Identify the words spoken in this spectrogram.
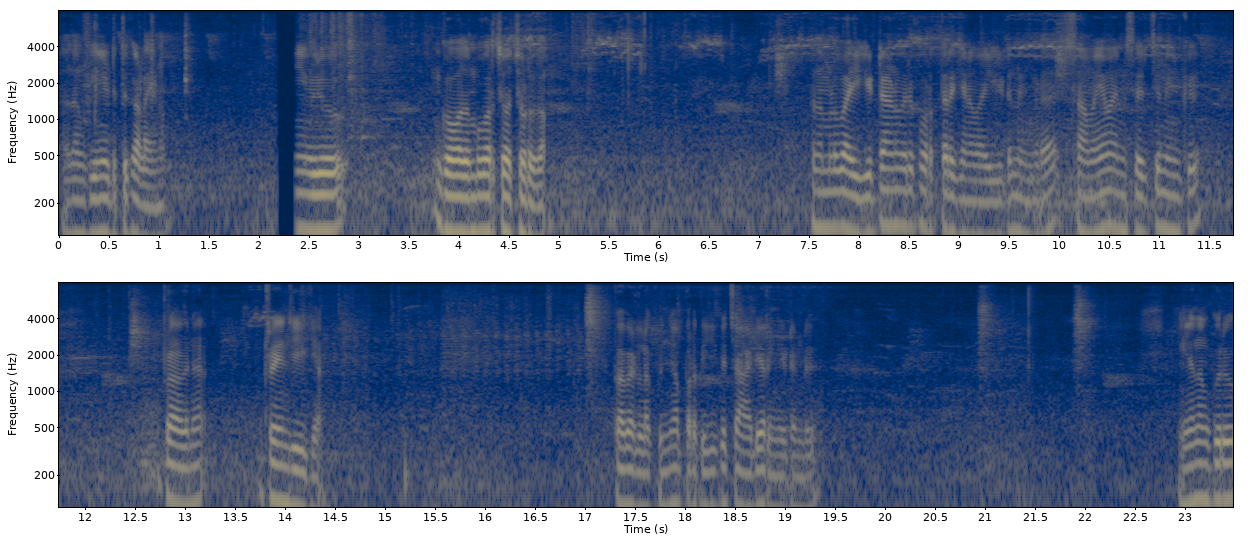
അത് നമുക്ക് ഇനി എടുത്ത് കളയണം. ഇനി ഒരു ഗോതമ്പ് കുറച്ച് വെച്ച് കൊടുക്കാം. അപ്പോൾ നമ്മൾ വൈകിട്ടാണ് ഇവർ പുറത്തിറക്കിയത്. വൈകിട്ട് നിങ്ങളുടെ സമയം അനുസരിച്ച് നിങ്ങൾക്ക് പ്രാവിനെ ട്രെയിൻ ചെയ്യിക്കാം. ഇപ്പോൾ വെള്ളക്കുഞ്ഞ് അപ്പുറത്തേക്കൊക്കെ ചാടി ഇറങ്ങിയിട്ടുണ്ട്. ഇങ്ങനെ നമുക്കൊരു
